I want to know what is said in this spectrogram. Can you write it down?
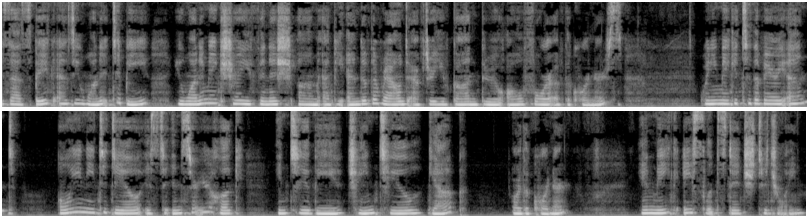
Is as big as you want it to be, you want to make sure you finish um, at the end of the round after you've gone through all four of the corners. When you make it to the very end, all you need to do is to insert your hook into the chain two gap or the corner and make a slip stitch to join.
